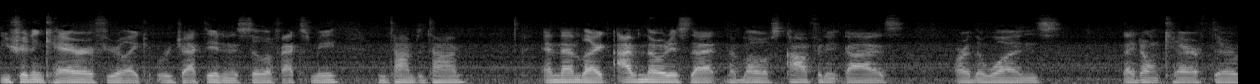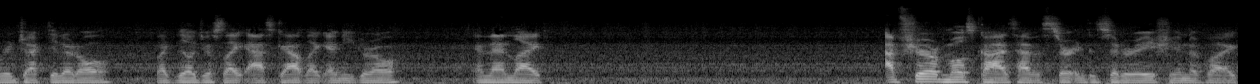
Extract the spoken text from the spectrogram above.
you shouldn't care if you're like rejected and it still affects me from time to time and then like i've noticed that the most confident guys are the ones that don't care if they're rejected at all like they'll just like ask out like any girl and then like I'm sure most guys have a certain consideration of like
